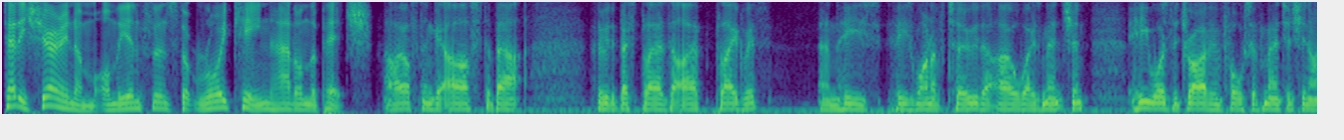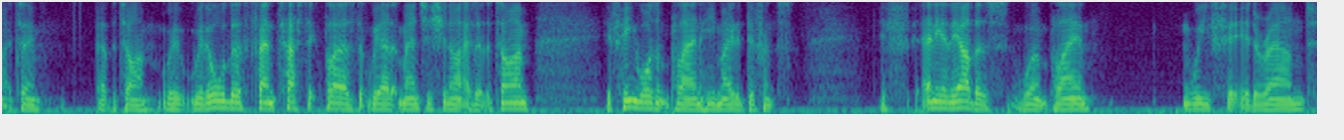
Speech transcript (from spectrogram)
Teddy Sheringham on the influence that Roy Keane had on the pitch. I often get asked about who the best players that I played with, and he's he's one of two that I always mention. He was the driving force of Manchester United team at the time. With, with all the fantastic players that we had at Manchester United at the time, if he wasn't playing, he made a difference. If any of the others weren't playing, we fitted around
